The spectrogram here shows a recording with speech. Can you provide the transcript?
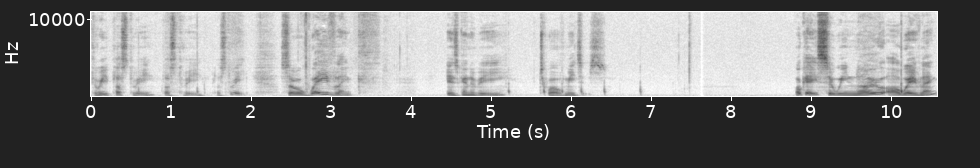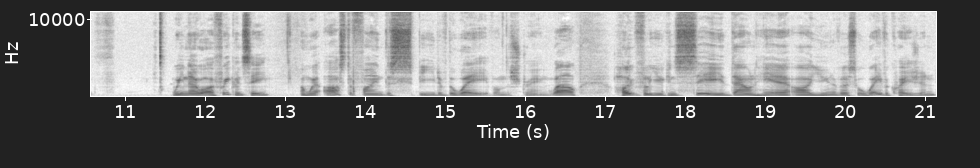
3 plus 3 plus 3 plus 3. So a wavelength is going to be 12 meters. Okay, so we know our wavelength, we know our frequency, and we're asked to find the speed of the wave on the string. Well, hopefully you can see down here our universal wave equation,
